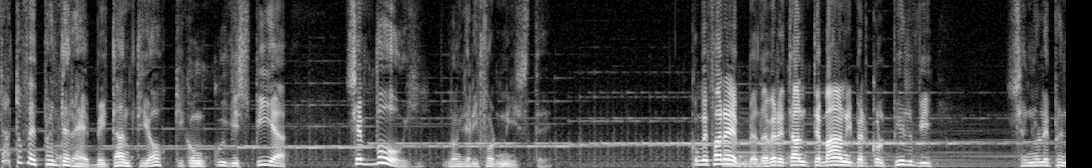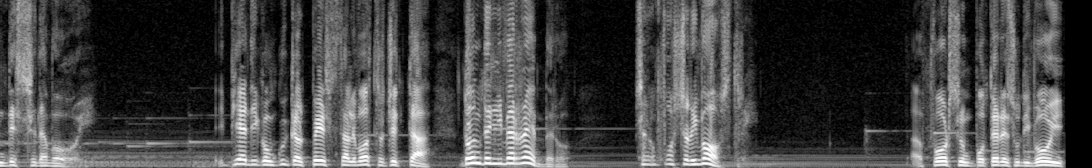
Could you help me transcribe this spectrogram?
Da dove prenderebbe i tanti occhi con cui vi spia se voi non glieli forniste? Come farebbe ad avere tante mani per colpirvi se non le prendesse da voi? I piedi con cui calpesta le vostre città, donde gli verrebbero se non fossero i vostri? Ha forse un potere su di voi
